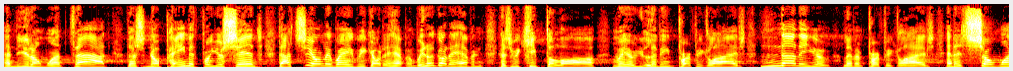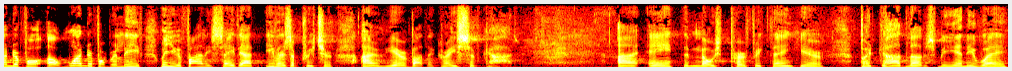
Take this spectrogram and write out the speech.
and you don't want that. There's no payment for your sins. That's the only way we go to heaven. We don't go to heaven because we keep the law. We're living perfect lives. None of you living perfect lives. And it's so wonderful, a wonderful relief when you finally say that, even as a preacher. I am here by the grace of God. I ain't the most perfect thing here, but God loves me anyway,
